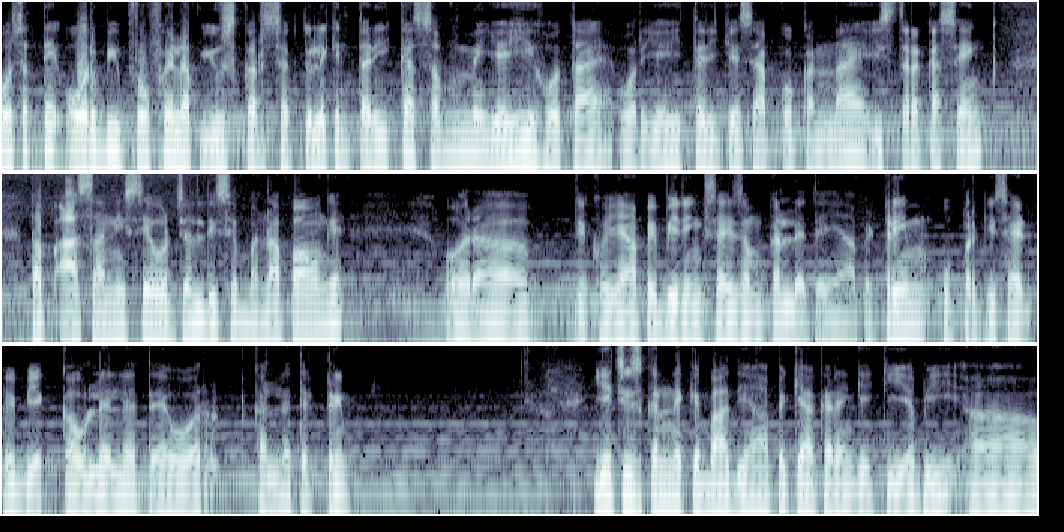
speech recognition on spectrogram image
हो सकते हैं और भी प्रोफ़ाइल आप यूज़ कर सकते हो, लेकिन तरीका सब में यही होता है और यही तरीके से आपको करना है। इस तरह का सेंक तो आप आसानी से और जल्दी से बना पाओगे। और देखो यहाँ पे भी रिंग साइज़ हम कर लेते हैं यहाँ पे ट्रिम ऊपर की साइड पे भी एक कव ले लेते हैं और कर लेते ट्रिम ये चीज़ करने के बाद यहाँ पे क्या करेंगे कि अभी आ,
